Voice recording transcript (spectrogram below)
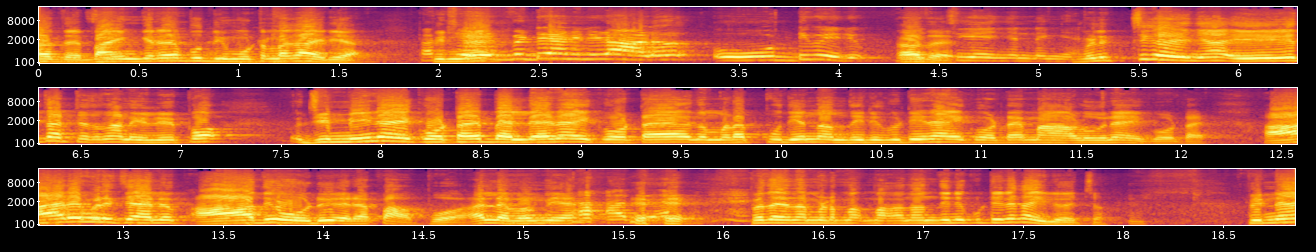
അതെ ഭയങ്കര ബുദ്ധിമുട്ടുള്ള കാര്യ. പിന്നെ എവിടെയാണെങ്കിലും ആൾ ഓടി വരും അതെ. വിളിച്ച് വിളിച്ചു കഴിഞ്ഞാൽ ഏത് അറ്റത്തുനിന്നാണെങ്കിലും ഇപ്പൊ ജിമ്മീനായിക്കോട്ടെ ബല്ലേനായിക്കോട്ടെ നമ്മുടെ പുതിയ നന്ദിനിക്കുട്ടീനായിക്കോട്ടെ മാളൂനായിക്കോട്ടെ. ആരെ വിളിച്ചാലും ആദ്യം ഓടി വരാ പാപ്പോ അല്ലെ മമ്മിയ? ഇപ്പൊ നമ്മുടെ നന്ദിനിക്കുട്ടീനെ കയ്യിൽ വെച്ചോ. പിന്നെ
